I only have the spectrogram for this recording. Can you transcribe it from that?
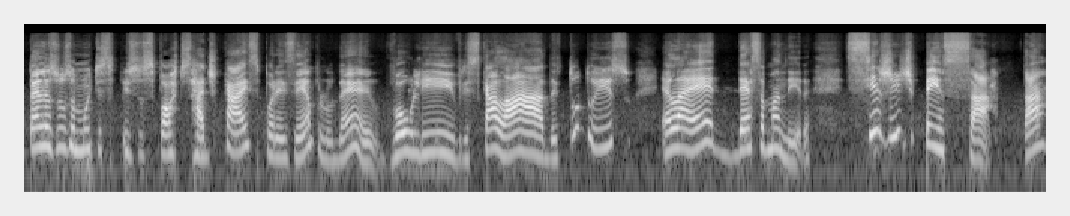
Então elas usam muito os esportes radicais, por exemplo, né? Voo livre, escalada, tudo isso, ela é dessa maneira. Se a gente pensar, tá?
